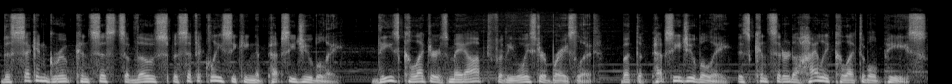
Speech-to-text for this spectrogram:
The second group consists of those specifically seeking the Pepsi Jubilee. These collectors may opt for the Oyster bracelet, but the Pepsi Jubilee is considered a highly collectible piece.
